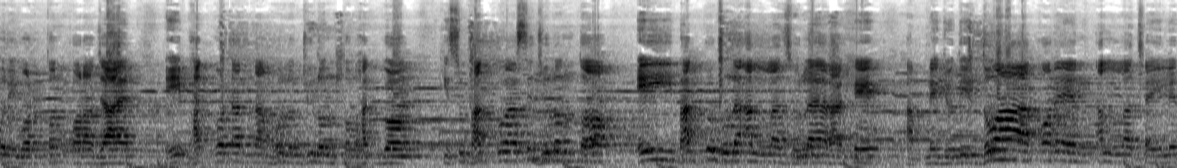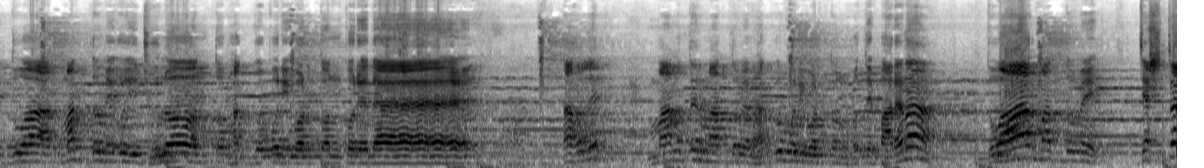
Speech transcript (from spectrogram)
পরিবর্তন করা যায়। এই ভাগ্যটার নাম হলো ঝুলন্ত ভাগ্য। কিছু ভাগ্য আছে ঝুলন্ত, এই ভাগ্যগুলো আল্লাহ ঝুলা রাখে। আপনি যদি দোয়া করেন, আল্লাহ চাইলে দোয়ার মাধ্যমে ওই ঝুলন্ত ভাগ্য পরিবর্তন করে দেয়। তাহলে মানতের মাধ্যমে ভাগ্য পরিবর্তন হতে পারে না। দোয়ার মাধ্যমে চেষ্টা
